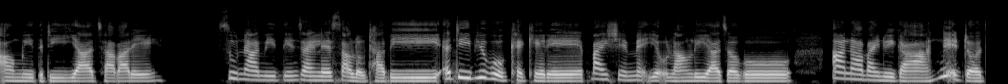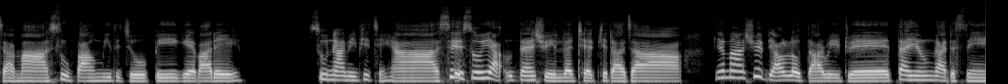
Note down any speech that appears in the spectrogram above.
အောင်မေတတိရကြပါတယ်။ဆူနာမီတင်းချိုင်းလဲဆောက်လုပ်ထားပြီးအတီးပြုတ်ဖို့ခက်ခဲတဲ့ပိုင်ရှင်မဲ့ရုပ်အလောင်း400ကျော်ကို အာနာပိုင်တွေကနှစ်အတော်ကြာမှစုပေါင်းမိတကြိုပေးခဲ့ပါတယ်။ဆူနာမီဖြစ်ချိန်ဟာစစ်အစိုးရဦးတန်းရွှေလက်ထက်ဖြစ်တာကြောင့်မြန်မာရွှေ့ပြောင်းလုပ်သားတွေအတွက်တန်ယုံကတစင်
